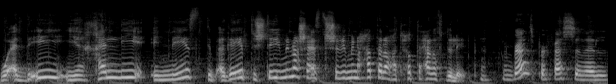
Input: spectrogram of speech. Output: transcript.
وقد إيه يخلي الناس تبقى جاية بتشتري منه عشان عايز تشتري منه حتى لو هتحط حاجة في دولاب. brands professional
